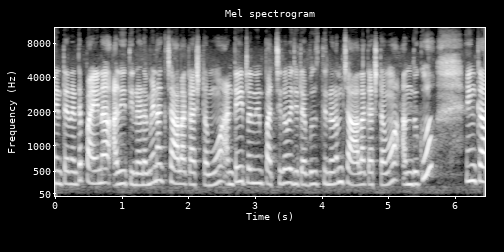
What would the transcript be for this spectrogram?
ఏంటంటే పైన అది తినడమే నాకు చాలా కష్టము. అంటే ఇట్లా నేను పచ్చిగా వెజిటేబుల్స్ తినడం చాలా కష్టము. అందుకు ఇంకా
